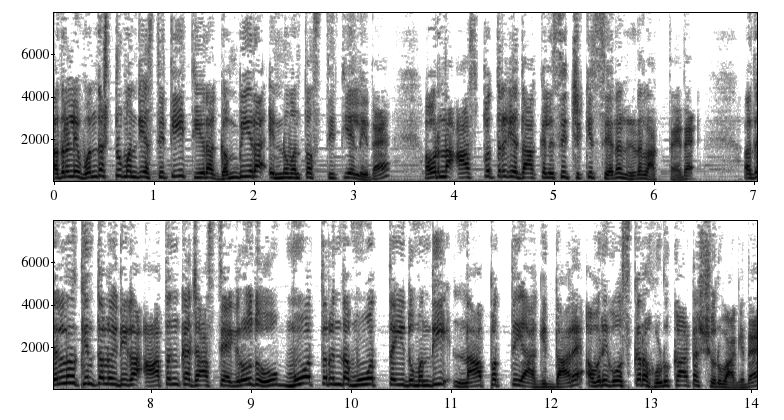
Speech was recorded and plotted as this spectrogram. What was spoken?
ಅದರಲ್ಲಿ ಒಂದಷ್ಟು ಮಂದಿಯ ಸ್ಥಿತಿ ತೀರಾ ಗಂಭೀರ ಎನ್ನುವಂತ ಸ್ಥಿತಿಯಲ್ಲಿದೆ. ಅವರನ್ನ ಆಸ್ಪತ್ರೆಗೆ ದಾಖಲಿಸಿ ಚಿಕಿತ್ಸೆಯನ್ನು ನೀಡಲಾಗ್ತಾ ಇದೆ. ಅದೆಲ್ಲದಕ್ಕಿಂತಲೂ ಇದೀಗ ಆತಂಕ ಜಾಸ್ತಿ ಆಗಿರೋದು ಮೂವತ್ತರಿಂದ ಮೂವತ್ತೈದು ಮಂದಿ ನಾಪತ್ತೆಯಾಗಿದ್ದಾರೆ. ಅವರಿಗೋಸ್ಕರ ಹುಡುಕಾಟ ಶುರುವಾಗಿದೆ.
